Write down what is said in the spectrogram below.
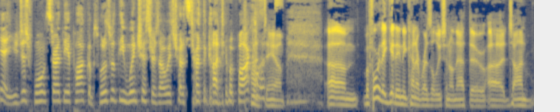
Yeah, you just won't start the apocalypse. What is with the Winchesters always try to start the goddamn God apocalypse? damn. Um, before they get any kind of resolution on that, though, uh, John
